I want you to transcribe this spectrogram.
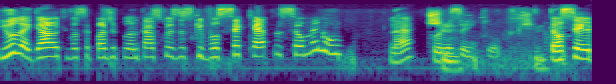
E o legal é que você pode plantar as coisas que você quer para o seu menu, né? Por Sim. exemplo. Sim. Então você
